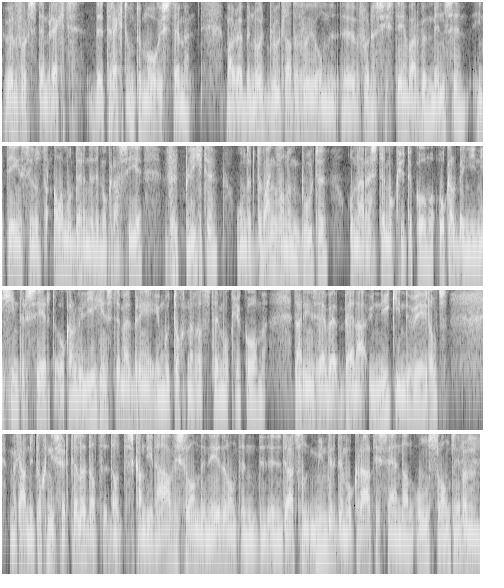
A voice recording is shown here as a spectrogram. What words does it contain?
wel voor het stemrecht. Het recht om te mogen stemmen. Maar we hebben nooit bloed laten vloeien om, uh, voor een systeem waar we mensen, in tegenstelling tot alle moderne democratieën, verplichten onder dwang van een boete om naar een stemhokje te komen. Ook al ben je niet geïnteresseerd, ook al wil je geen stem uitbrengen, je moet toch naar dat stemhokje komen. Daarin zijn we bijna uniek in de wereld. We gaan nu toch niet vertellen dat, dat Scandinavische landen, Nederland en Duitsland minder democratisch zijn dan ons land. Nee, maar de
